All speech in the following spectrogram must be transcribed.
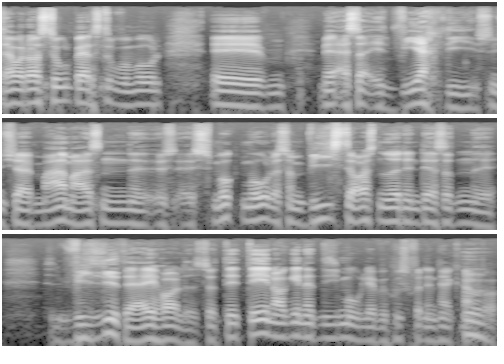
Der var der også Solberg, der stod på mål. Øh, men altså et virkelig, synes jeg, meget, meget sådan, øh, smukt mål, og som viste også noget af den der sådan, øh, vilje, der er i holdet. Så det, det er nok en af de mål, jeg vil huske fra den her kamp. Mm.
